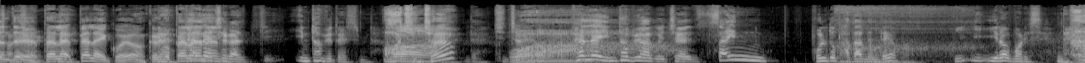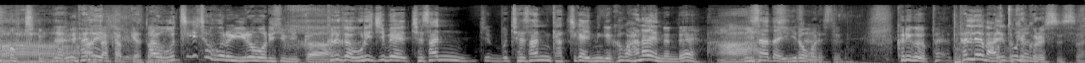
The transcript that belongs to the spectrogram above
레전드 전설. 펠레 네. 펠레 있고요. 그리고 네, 펠레는 펠레 제가 인터뷰도 했습니다. 아 진짜요? 네, 진짜요. 펠레 인터뷰하고 제 사인 볼도 받았는데요. 이- 이- 잃어버렸어요. 네. 네. 안타깝게도. 아, 어떻게 저거를 잃어버리십니까? 그러니까 우리 집에 재산 뭐 재산 가치가 있는 게 그거 하나였는데 아, 이사하다 진짜. 잃어버렸어요. 그리고 페- 펠레 어떻게 말고는 그럴 수 있어요?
